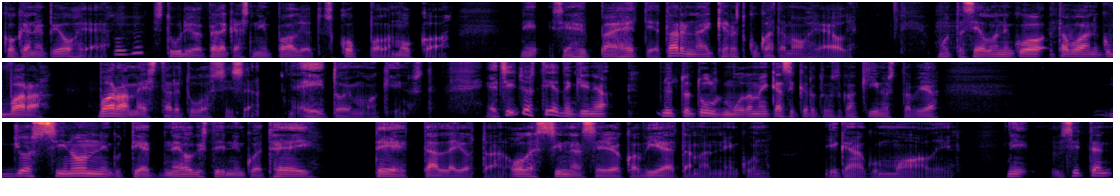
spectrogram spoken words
kokeneempi ohjaaja. Mm-hmm. Studio pelkästään niin paljon, että jos Coppola mokaa, niin siihen hyppää heti. Ja tarina ei kerro, kuka tämä ohjaaja oli. Mutta siellä on niin kuin, tavallaan niin kuin vara, varamestari tulla sisään. Ei toi mua kiinnosta. Et sit jos tietenkin, ja nyt on tullut muutamia käsikirjoituksia, jotka on kiinnostavia, jos siinä on niin tiet, ne oikeasti, niin kuin, että hei, tee tälle jotain, ole sinä se, joka vie tämän niin kuin, ikään kuin maaliin. Niin sitten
